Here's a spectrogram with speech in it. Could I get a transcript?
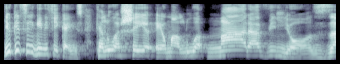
E o que significa isso? Que a lua cheia é uma lua maravilhosa,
